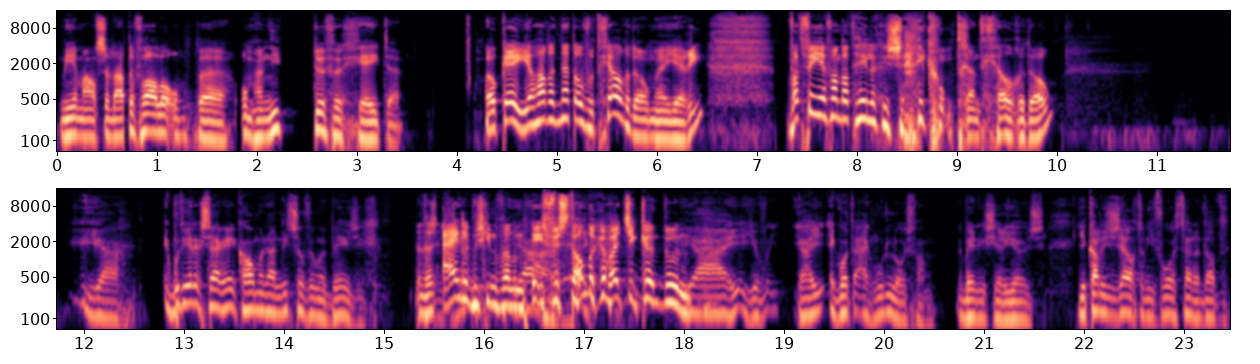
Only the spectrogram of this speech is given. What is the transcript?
meermaals te laten vallen op, eh, om hem niet te vergeten. Oké, je had het net over het Gelredoom, eh, Jerry. Wat vind je van dat hele gezeik omtrent Gelredoom? Ja, ik moet eerlijk zeggen, ik hou me daar niet zoveel mee bezig. Dat is eigenlijk misschien wel het Ja. meest verstandige wat je kunt doen. Ja, je, ja, ik word er eigenlijk moedeloos van. Daar ben ik serieus. Je kan het jezelf toch niet voorstellen dat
